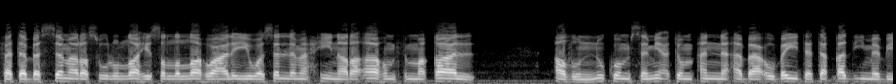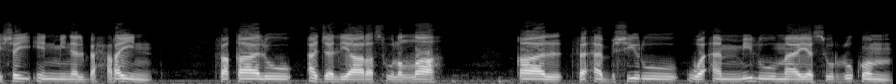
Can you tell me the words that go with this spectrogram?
فتبسم رسول الله صلى الله عليه وسلم حين رآهم ثم قال: أظنكم سمعتم أن أبا عبيدة قدم بشيء من البحرين، فقالوا: أجل يا رسول الله. قال: فأبشروا وأملوا ما يسركم،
